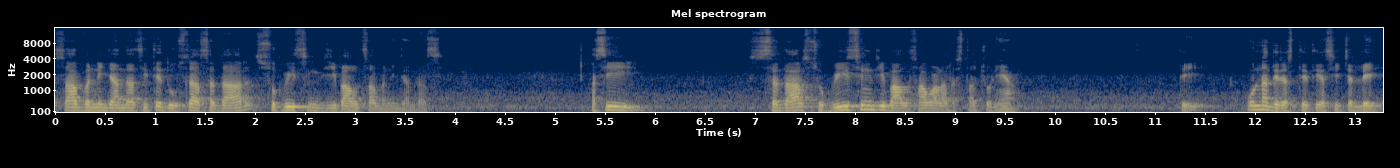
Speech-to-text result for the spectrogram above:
ਸਾਹਿਬ ਬੰਨੀ ਜਾਂਦਾ ਸੀ ਤੇ ਦੂਸਰਾ ਸਰਦਾਰ ਸੁਖਬੀਰ ਸਿੰਘ ਜੀ ਬਾਦਲ ਸਾਹਿਬ ਬੰਨੀ ਜਾਂਦਾ ਸੀ। ਅਸੀਂ ਸਰਦਾਰ ਸੁਖਬੀਰ ਸਿੰਘ ਜੀ ਬਾਦਲ ਸਾਹਿਬ ਵਾਲਾ ਰਸਤਾ ਚੁਣਿਆ ਤੇ ਉਹਨਾਂ ਦੇ ਰਸਤੇ ਤੇ ਅਸੀਂ ਚੱਲੇ।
